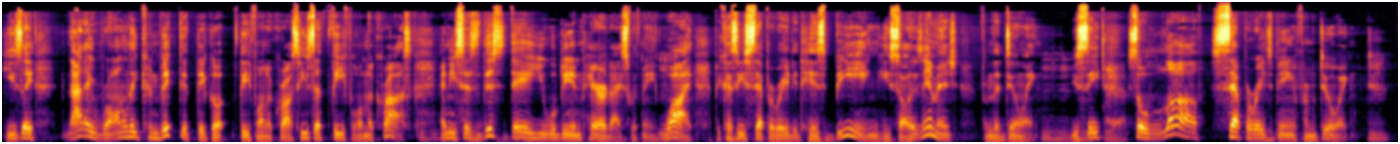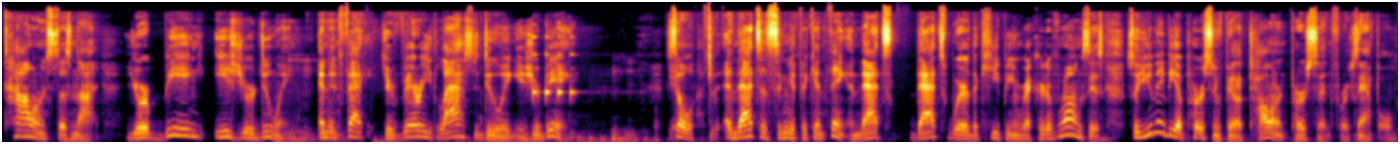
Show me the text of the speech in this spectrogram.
He's a not a wrongly convicted thief uh, on the cross. He's a thief on the cross. Mm-hmm. And he says, This day you will be in paradise with me. Why? Because he separated his being, he saw his image from the doing. You see? So love separates being from doing. Tolerance does not. Your being is your doing. Mm-hmm. And in fact, your very last doing is your being. Mm-hmm. So, and that's a significant thing, and that's that's where the keeping record of wrongs is. So, you may be a person who's been a tolerant person, for example,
